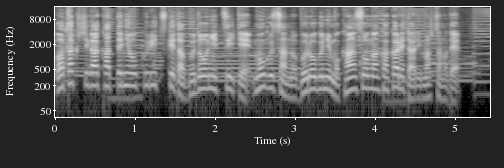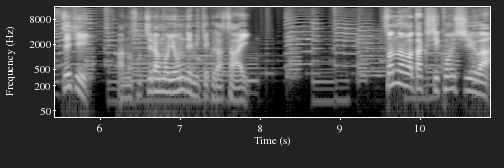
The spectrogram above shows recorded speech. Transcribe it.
私が勝手に送りつけたブドウについてモグさんのブログにも感想が書かれてありましたのでぜひあのそちらも読んでみてください。そんな私今週は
